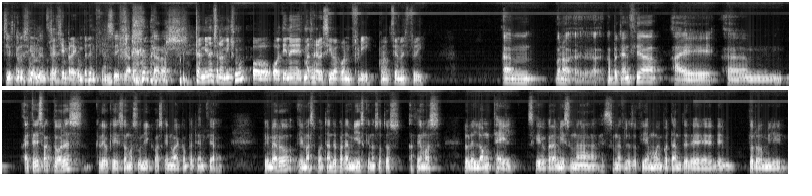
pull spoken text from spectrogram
Sí, competencia. siempre hay competencia. Sí, claro, claro. ¿También hace lo mismo o, o tienes más agresiva con free, con opciones free? Um, bueno, eh, competencia hay, um, hay tres factores, creo que somos únicos, que no hay competencia. Primero, y el más importante para mí es que nosotros hacemos lo del long tail. Es que para mí es una, es una filosofía muy importante de, de toda mi,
